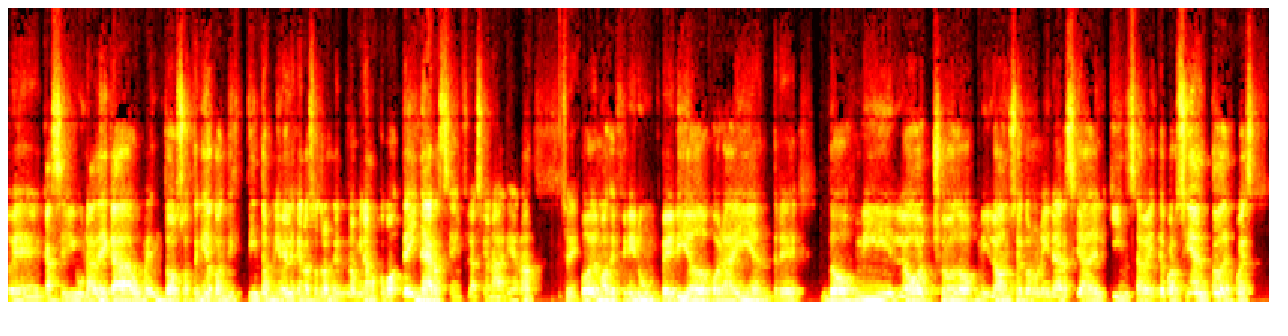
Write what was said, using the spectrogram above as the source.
eh, casi una década de aumento sostenido con distintos niveles que nosotros denominamos como de inercia inflacionaria, ¿no? Sí. Podemos definir un periodo por ahí entre 2008, 2011 con una inercia del 15 a 20%, después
